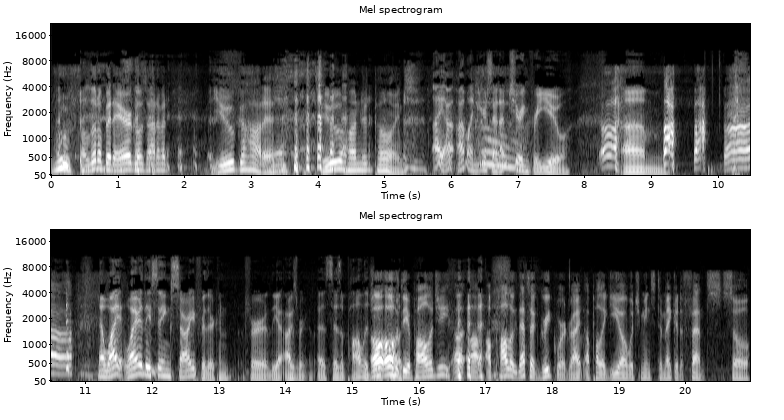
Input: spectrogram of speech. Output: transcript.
woof, a little bit of air goes out of it. You got it. Two hundred points. I, I, I'm on your side. I'm cheering for you. Um, now, why why are they saying sorry for their con- for the Augsburg? Uh, it says apology. Oh, oh, the apology. Uh, uh, apolo- That's a Greek word, right? Apologio, which means to make a defense. So,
